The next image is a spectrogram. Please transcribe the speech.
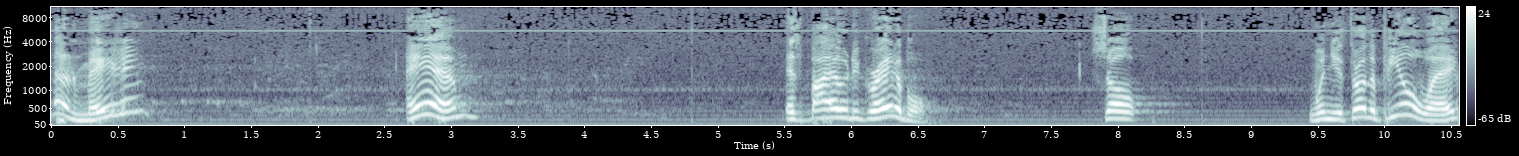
Isn't that amazing? And it's biodegradable. So when you throw the peel away,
